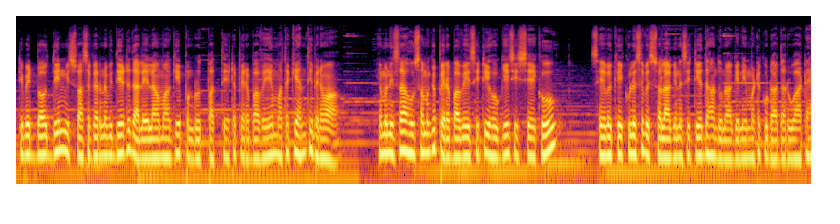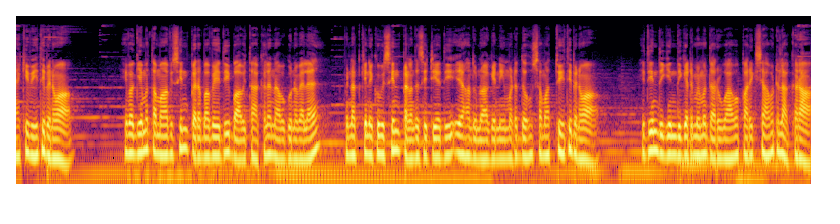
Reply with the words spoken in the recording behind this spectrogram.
ටිබෙට් බෞද්ධීන් විශ්වාස කරන විදියට දලේලාමාගේ පුනරුත්පත්තයට පෙරභවයේ මතකයන් තිබෙනවා. එම නිසා හු සමඟ පෙරභවේ සිටි ඔහුගේ ශිෂ්‍යයකු සේවකෙකු ලෙස වෙස්වලාගෙන සිටියද හඳුනා ගැනීමට කුඩා දරුවාට හැකි වී තිබෙනවා. ඒවගේම තමා විසින් පෙරභවේදී භාවිතා කළ නවගුණ වැල වෙනත් කෙනෙකු විසින් පැළඳ සිටියදී එය හඳුනා ගැනීමට දොහු සමත් වී තිබෙනවා. ඉතින් දිගින් දිගට මෙම දරුවාව පරීක්ෂාවට ලක් කරා.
